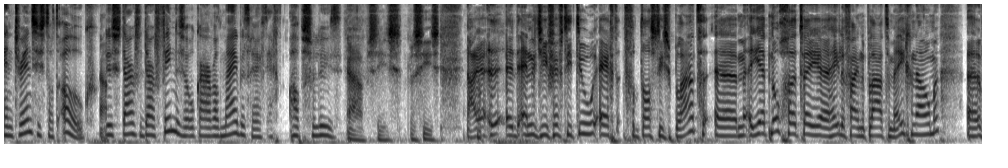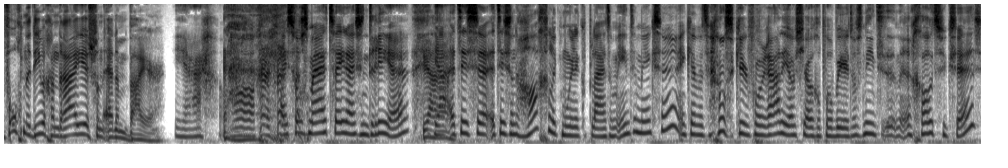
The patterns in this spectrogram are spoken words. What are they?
En trance is dat ook. Ja. Dus daar, daar vinden ze elkaar, wat mij betreft, echt absoluut. Ja, precies. precies. Nou, ja, de Energy 52, echt fantastische plaat. Um, je hebt nog uh, twee hele fijne platen meegenomen. Uh, de volgende die we gaan draaien is van Adam Beyer. Ja, oh. hij is volgens mij uit 2003, hè? Ja, ja het, is, het is een hachelijk moeilijke plaat om in te mixen. Ik heb het wel eens een keer voor een radioshow geprobeerd. Het was niet een, een groot succes.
